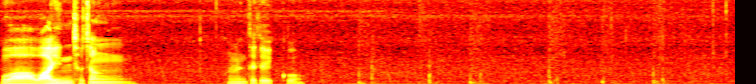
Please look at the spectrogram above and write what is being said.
와 와인 저장 하는 데도 있고 Mom must have locked their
